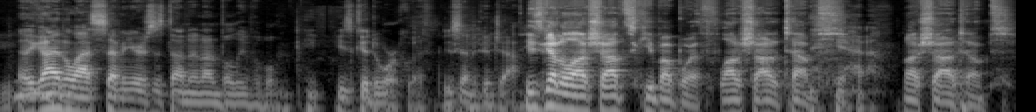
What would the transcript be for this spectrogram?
And the guy the last seven years has done an unbelievable. He, he's good to work with. He's done a good job. He's got a lot of shots to keep up with, a lot of shot attempts, Yeah. a lot of shot attempts.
